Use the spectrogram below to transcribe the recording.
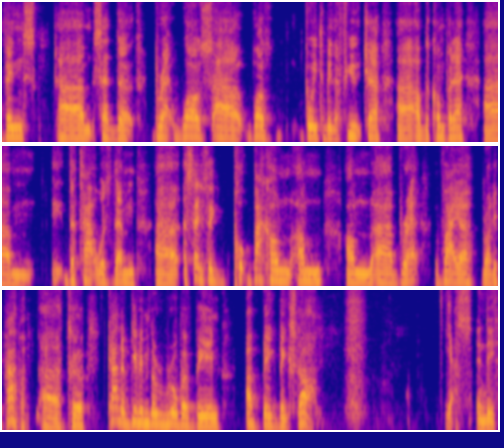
Vince um, said that Bret was was going to be the future of the company. Um, the title was then uh, essentially put back on on on uh, Bret via Roddy Piper uh, to kind of give him the rub of being a big big star. Yes, indeed.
